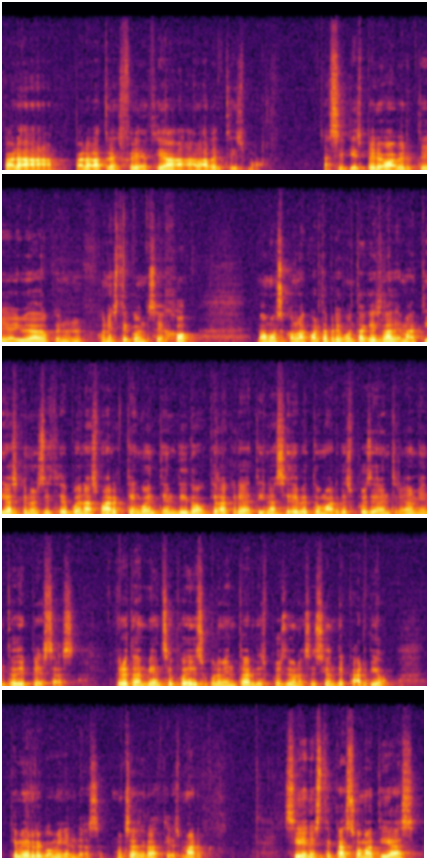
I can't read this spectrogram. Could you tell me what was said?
para, la transferencia al atletismo. Así que espero haberte ayudado con, con, este consejo. Vamos con la cuarta pregunta, que es la de Matías, que nos dice, buenas Marc, tengo entendido que la creatina se debe tomar después del entrenamiento de pesas, pero también se puede suplementar después de una sesión de cardio. ¿Qué me recomiendas? Muchas gracias, Marc. Sí, en este caso, Matías,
